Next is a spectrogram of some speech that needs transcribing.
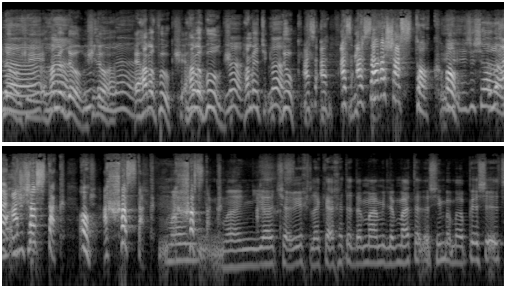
לא, לא, שהמרדור, לא, שלא, לא. אה, המרפוק, המרבורג, לא, לא. המרדוק. הס- הס- השרה שסטוק. או. איזה שרה? לא, או, השוסטק. השוסטק. מניה צריך לקחת אדמה מלמטה, לשים במרפסת,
